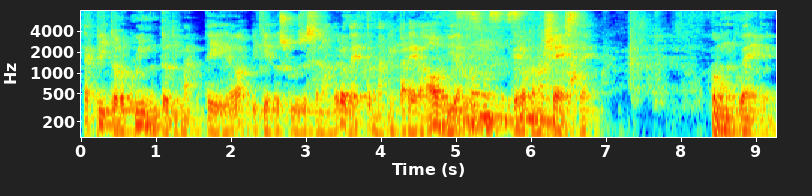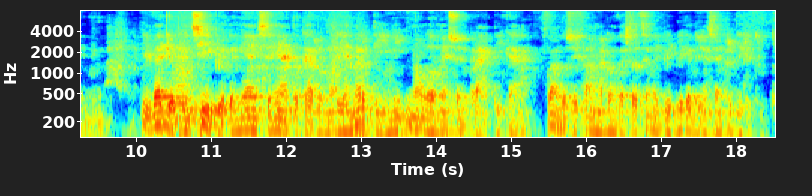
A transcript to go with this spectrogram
capitolo quinto di Matteo, vi chiedo scusa se non ve l'ho detto, ma mi pareva ovvio che lo conosceste. Comunque, il vecchio principio che mi ha insegnato Carlo Maria Martini non l'ho messo in pratica. Quando si fa una conversazione biblica bisogna sempre dire tutto.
